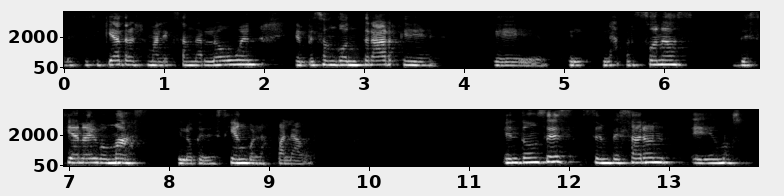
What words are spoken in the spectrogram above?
este psiquiatra, se llama Alexander Lowen, que empezó a encontrar que, las personas decían algo más que lo que decían con las palabras. Entonces se empezaron, eh, digamos,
